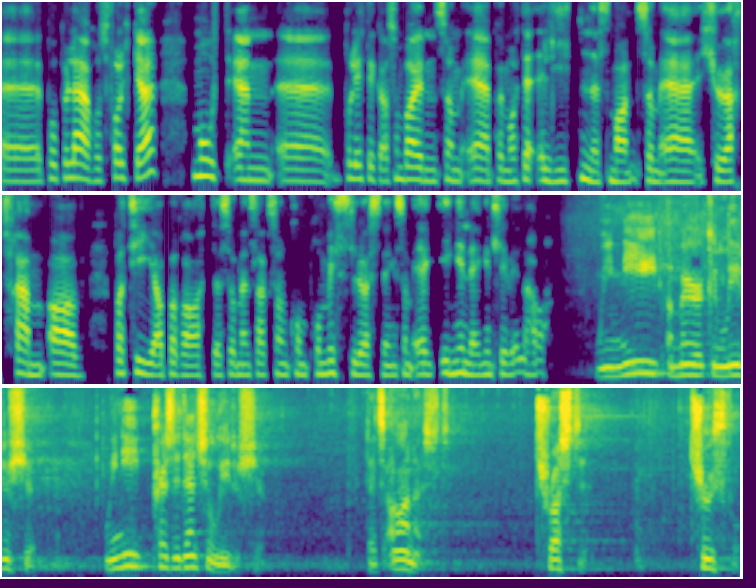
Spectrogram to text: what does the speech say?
eh, populær hos folket, mot en eh, politiker som Biden, som er på en måte elitenes mann, som er kjørt frem av partiapparatet som en slags sånn kompromissløsning som jeg, ingen egentlig ville ha. We need American leadership. We need presidential leadership that's honest, trusted, truthful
